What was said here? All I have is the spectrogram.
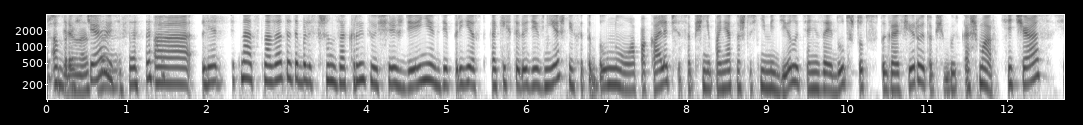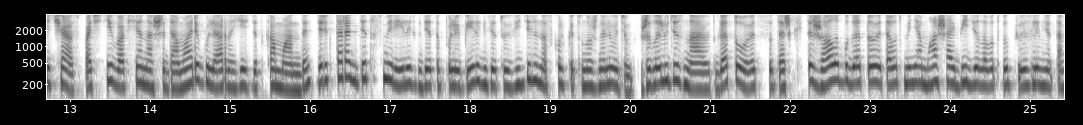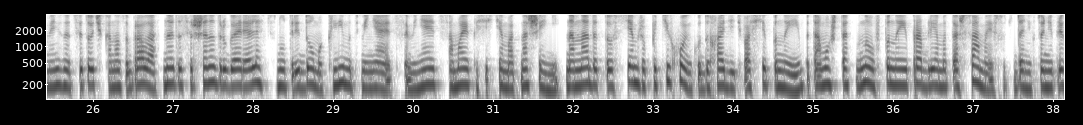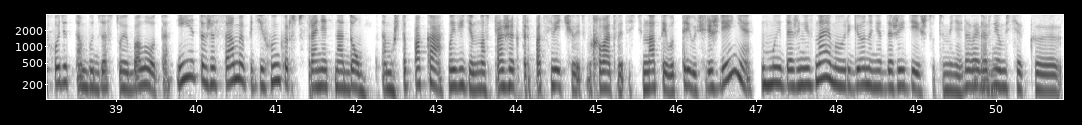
Слушатели обращаюсь. Нас, да. а, лет 15 назад это были совершенно закрытые учреждения, где приезд каких-то людей внешних, это был, ну, апокалипсис, вообще непонятно, что с ними делать, они зайдут, что-то сфотографируют, вообще будет кошмар. Сейчас, сейчас почти во все наши дома регулярно ездят команды. Директора где-то смирились, где-то полюбили, где-то увидели, насколько это нужно людям. Жилые люди знают, готовятся, даже какие-то жалобы готовят. А вот меня Маша обидела, вот вы привезли мне там, я не знаю, цветочек она забрала. Но это совершенно другая реальность внутри дома. Климат меняется, меняется сама экосистема отношений. Нам надо то всем же потихоньку доходить во все ПНИ, потому что ну, в ПНИ проблема та же самая. Если туда никто не приходит, там будет застой и болото. И то же самое потихоньку распространять на дом. Потому что пока мы видим, у нас прожектор подсвечивает, выхватывает из темноты вот три учреждения, мы даже не знаем, и у региона нет даже идей что-то менять. Давай вернемся к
